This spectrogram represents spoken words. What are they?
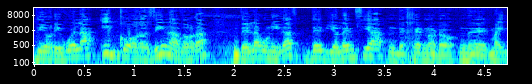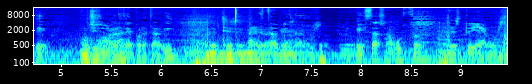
de Orihuela y coordinadora de la Unidad de Violencia de Género. Eh, Maite, muchísimas gracias por estar aquí. Muchísimas ¿Estás gracias bien? a vosotros. ¿Estás a gusto? Estoy a gusto.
